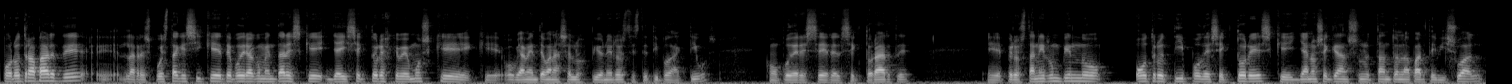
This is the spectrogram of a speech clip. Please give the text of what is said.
por otra parte, eh, la respuesta que sí que te podría comentar es que ya hay sectores que vemos que, obviamente van a ser los pioneros de este tipo de activos, como puede ser el sector arte, eh, pero están irrumpiendo otro tipo de sectores que ya no se quedan solo tanto en la parte visual,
